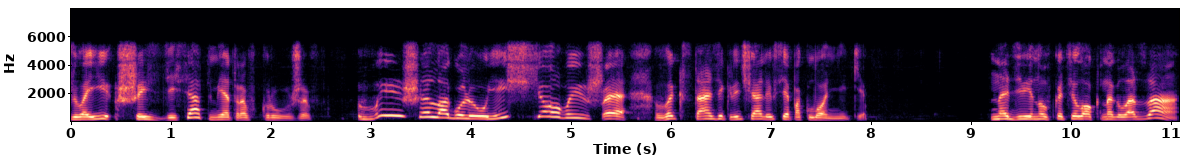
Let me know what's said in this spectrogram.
свои шестьдесят метров кружев. «Выше, Лагулю, еще выше!» — в экстазе кричали все поклонники надвинув котелок на глаза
